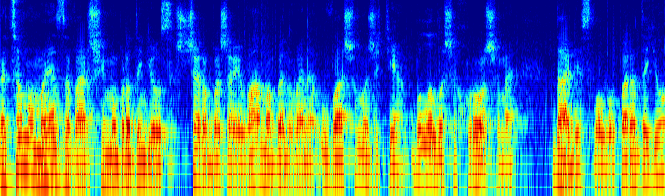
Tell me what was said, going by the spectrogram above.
На цьому ми завершуємо Броденюз. Щиро бажаю вам, аби новини у вашому житті були лише хорошими. Далі слово передаю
